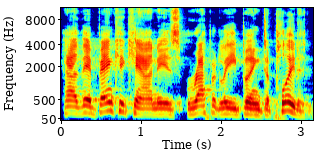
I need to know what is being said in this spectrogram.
how their bank account is rapidly being depleted.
